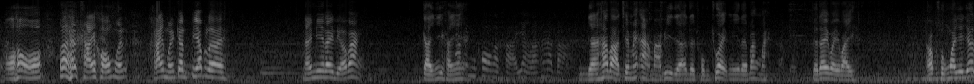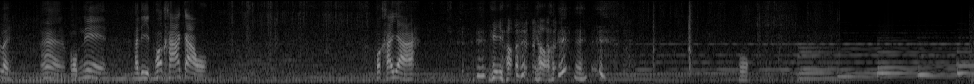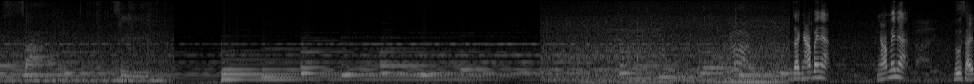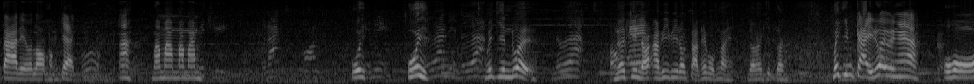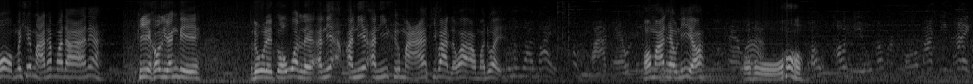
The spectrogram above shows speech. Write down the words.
อ๋อว่าขายของเหมือนขายเหมือนกันเปรียบเลย ไหนมีอะไรเหลือบ้าง ไก่นี่ขายไงถ้าเป็นโครงอะขายอย่างละห้าบาท อย่างห้าบาทใช่ไหมอะมาพี่เดี๋ยวเดี๋ยวผมช่วยมีอะไรบ้างมา จะได้ไวๆเอาถุงมาเยอะๆเลยอ่าผมนี่อดีตพ่อค้าเก่าพ่อค้ายาหยอกหยอกหก จะงับไหมเนี่ย งับไหมเนี่ย ดูสายตาเดี๋ยวรอของแจก อะ มามามามาไม่ฉีกนะงอนอุ้ย นี่อุ้ย เนื้อนี่เนื้อ ไม่กินด้วย เนื้อของเนื้อกินเหรออะพี่พี่ลองตัดให้ผมหน่อย เดี๋ยวให้คิดตังค์ไม่กินไก่ด้วยเป็นไงอะโอ้โห ไม่ใช่หมาธรรมดาเนี่ย พี่เขาเลี้ยงดี ดูเลยตัวอ้วนเลย อันนี้ อันนี้ อันนี้คือหมาที่บ้านหรือว่าเอามาด้วย ไม่ไม่ไม่มาแถวนี้อ๋อหมาแถวนี้เหรอแต่ว่าโอ้โห เขาเขาหิวเขามาขอมา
